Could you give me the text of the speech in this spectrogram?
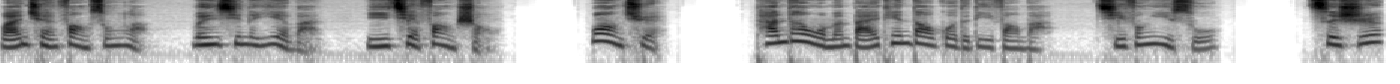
完全放松了。温馨的夜晚，一切放手，忘却。谈谈我们白天到过的地方吧，奇风异俗。此时，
